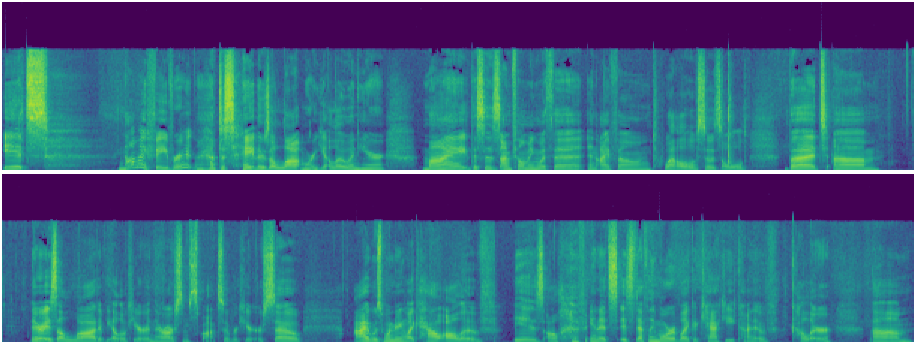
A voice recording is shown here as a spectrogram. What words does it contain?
it's not my favorite. I have to say, there's a lot more yellow in here. My this is I'm filming with a, an iPhone 12, so it's old, but um, there is a lot of yellow here, and there are some spots over here. So I was wondering like how olive is olive and it's it's definitely more of like a khaki kind of color. Um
